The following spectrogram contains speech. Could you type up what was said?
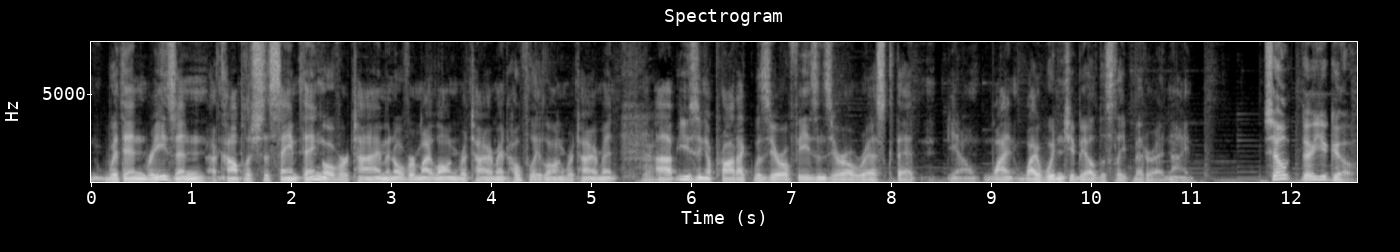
within reason, accomplish the same thing over time and over my long retirement, hopefully long retirement, yeah. uh, using a product with zero fees and zero risk that, you know, why, why wouldn't you be able to sleep better at night? So there you go.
